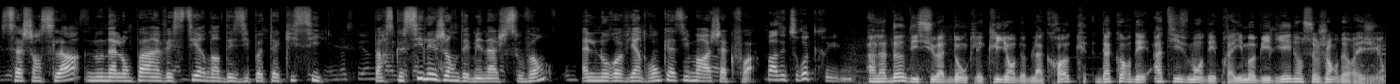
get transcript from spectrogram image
sachant cela, nous n'allons pas investir dans des hypothèques ici, parce que si les gens déménagent souvent, elles nous reviendront quasiment à chaque fois. Aladdin dissuade donc les clients de BlackRock d'accorder hâtivement des prêts immobiliers dans ce genre de région.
